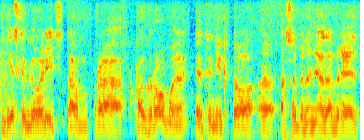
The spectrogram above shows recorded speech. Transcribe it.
Если говорить там про погромы, это никто э, особенно не одобряет.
